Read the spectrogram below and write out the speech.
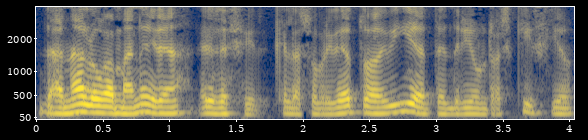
De análoga manera, es decir, que la sobriedad todavía tendría un resquicio,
